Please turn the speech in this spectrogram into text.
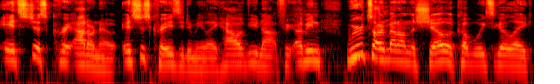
it's just crazy. I don't know. It's just crazy to me. Like, how have you not figured? I mean, we were talking about on the show a couple weeks ago. Like,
